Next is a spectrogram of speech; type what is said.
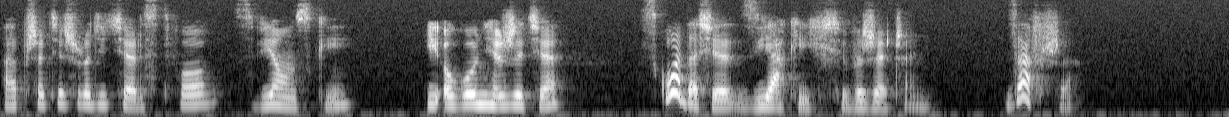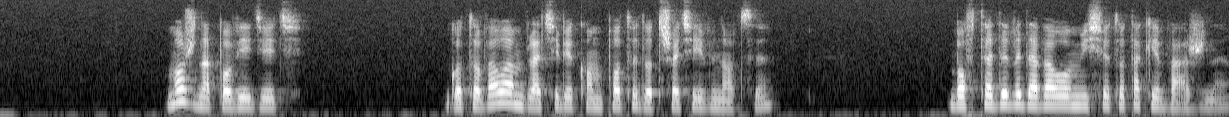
A przecież rodzicielstwo, związki i ogólnie życie składa się z jakichś wyrzeczeń. Zawsze. Można powiedzieć, gotowałam dla ciebie kompoty do trzeciej w nocy, bo wtedy wydawało mi się to takie ważne.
